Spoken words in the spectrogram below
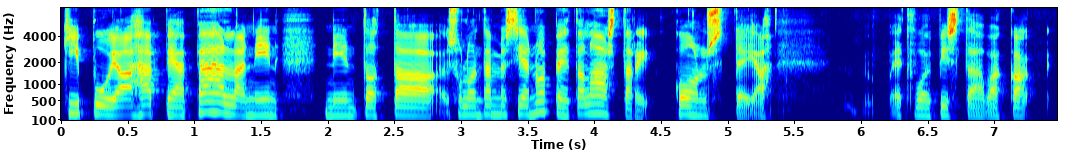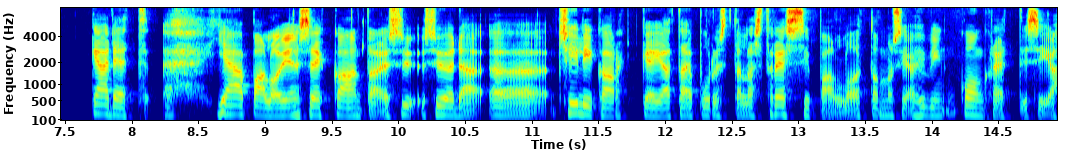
kipu ja häpeä päällä, niin, niin tota, sulla on tämmöisiä nopeita laastarikonsteja, että voi pistää vaikka kädet äh, jääpalojen sekaan tai syödä äh, chilikarkkeja tai puristella stressipalloa, tuommoisia hyvin konkreettisia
